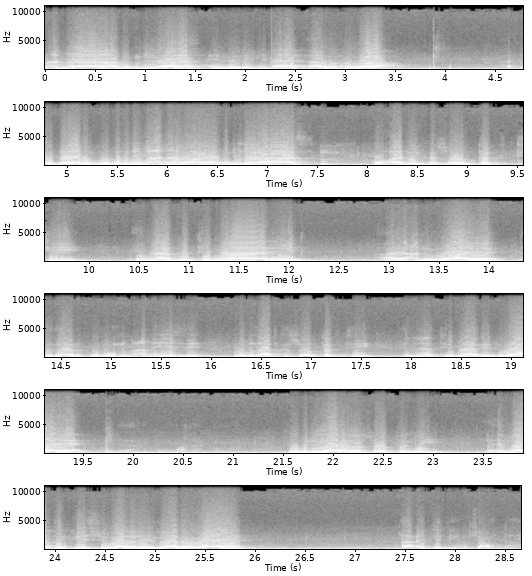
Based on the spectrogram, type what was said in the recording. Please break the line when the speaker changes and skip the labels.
macnaha rugnigaas in lalihimaad aa la rabaa tadaaruku rugni macnaha waay rugnigaas oo adig ka soo tagti inaad la timaadid yani waaye tadaaruku rugni macnahiisi rugnaad ka soo tagti inaad timaadid waaye tadaaruku macnaha rugnigaa laga soo tagay la imaatankiisi waa lala imaado waaye qaacidadii u qaacidadii usocotaa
